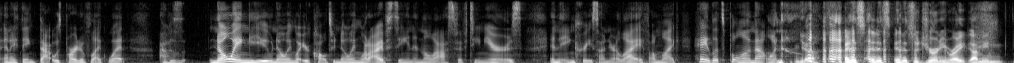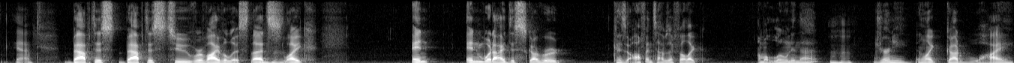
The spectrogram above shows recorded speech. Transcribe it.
and i think that was part of like what i was knowing you knowing what you're called to knowing what i've seen in the last 15 years and the increase on your life i'm like hey let's pull on that one Yeah. and it's and it's and it's a journey, right? I mean, yeah Baptist Baptist to revivalist. That's Mm-hmm. like and and what I discovered cuz oftentimes I felt like I'm alone in that Mm-hmm. journey and like God why?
